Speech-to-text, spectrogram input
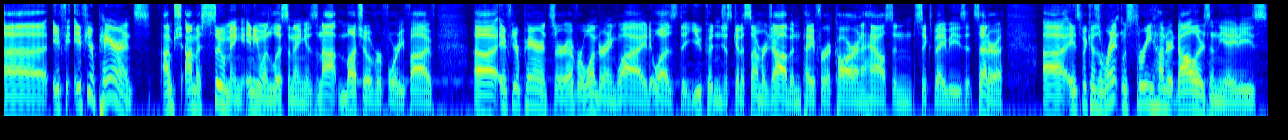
Uh, if if your parents, I'm sh- I'm assuming anyone listening is not much over forty five. Uh, if your parents are ever wondering why it was that you couldn't just get a summer job and pay for a car and a house and six babies, etc., uh, it's because rent was three hundred dollars in the eighties,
